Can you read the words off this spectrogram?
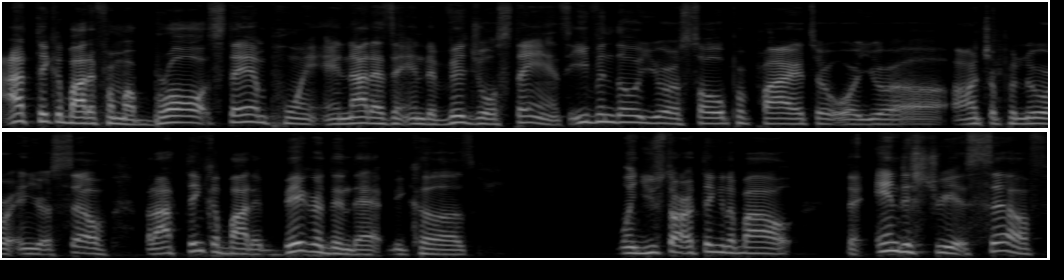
I think about it from a broad standpoint and not as an individual stance, even though you're a sole proprietor or you're an entrepreneur in yourself. But I think about it bigger than that because when you start thinking about the industry itself,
